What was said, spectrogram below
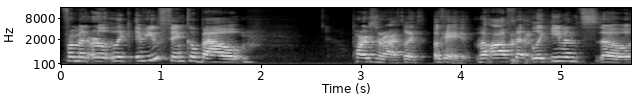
from an early like if you think about Parks and Rec, like okay, the office, like even so,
